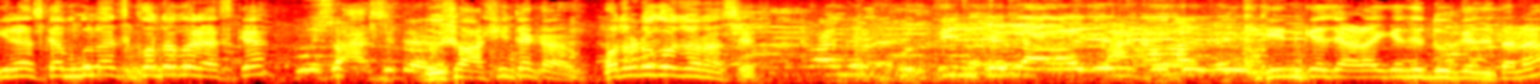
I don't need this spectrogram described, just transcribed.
গিরাস কাপগুলো আজ কত করে আজকে? দুশো আশি টাকা। কতটুকু ওজন আছে? তিন কেজি আড়াই কেজি। তিন কেজি আড়াই কেজি দু কেজি তাই না?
